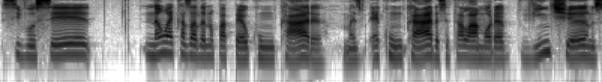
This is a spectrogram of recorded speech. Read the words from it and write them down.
se você não é casada no papel com um cara, mas é com um cara, você tá lá, mora 20 anos,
